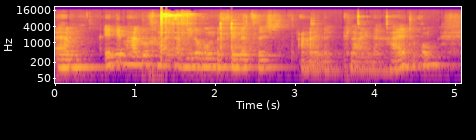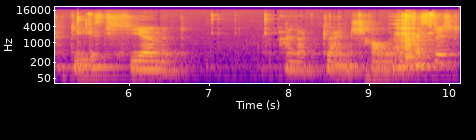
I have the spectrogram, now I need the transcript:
Ähm, in dem Handtuchhalter wiederum befindet sich eine kleine Halterung. Die ist hier mit einer kleinen Schraube befestigt.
